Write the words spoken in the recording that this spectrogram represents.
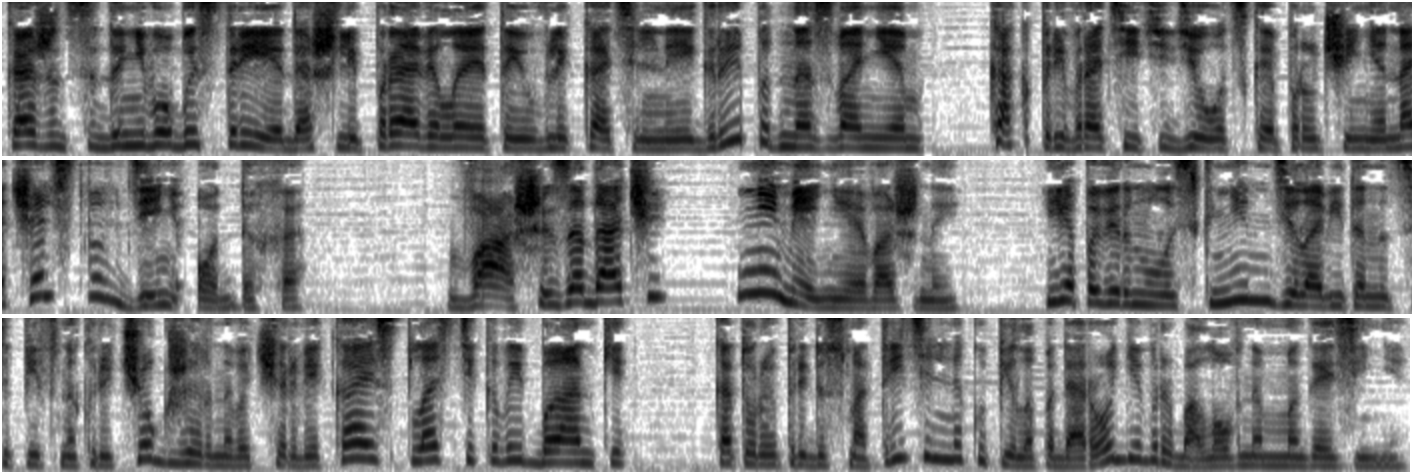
Кажется, до него быстрее дошли правила этой увлекательной игры под названием «Как превратить идиотское поручение начальства в день отдыха». Ваши задачи не менее важны. Я повернулась к ним, деловито нацепив на крючок жирного червяка из пластиковой банки, которую предусмотрительно купила по дороге в рыболовном магазине.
